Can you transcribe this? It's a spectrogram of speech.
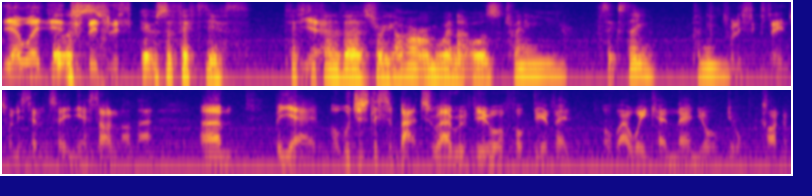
yeah. Well, It was this, it was the fiftieth fiftieth Yeah. anniversary. I can't remember when that was. 2016? 20... 2016, 2017, yeah, something like that. Um, but yeah, we'll just listen back to our review of, of the event of our weekend. Then you'll you'll kind of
